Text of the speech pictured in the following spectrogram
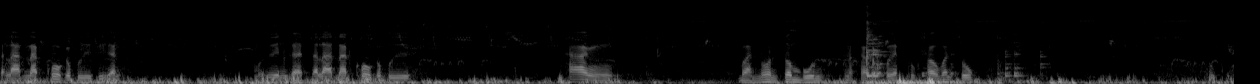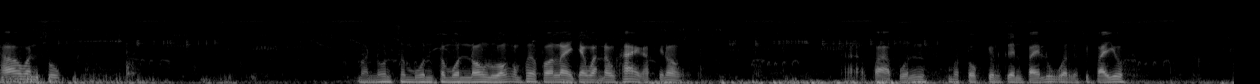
ตลาดนัดโคกระบือคือกันเมื่ออื่นกับตลาดนัดโคกระบือข้างบ้านโน้นสมบูรณ์นะครับ เปิดทุกเช้าวันศุกร์ทุกเช้าวันศุกร์บ้านโน้นสมบูรณ์ตำบลน้องหลวงอำเภอฟอไร่จังหวัดหนองคายครับพี่น้อง ฝ่าฝนมาตกจนเกินไปลูกวันก็สิไปอยู่ไป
